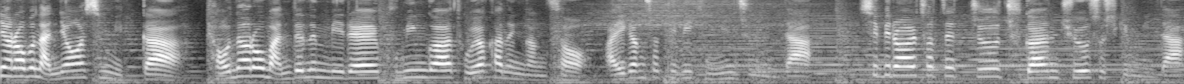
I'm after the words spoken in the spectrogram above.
여러분 안녕하십니까? 변화로 만드는 미래 구민과 도약하는 강서 아이강서 TV 김민주입니다. 11월 첫째 주 주간 주요 소식입니다.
